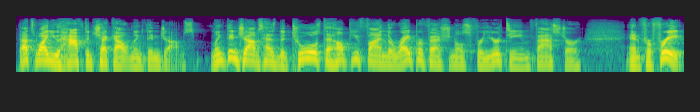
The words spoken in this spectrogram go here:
That's why you have to check out LinkedIn Jobs. LinkedIn Jobs has the tools to help you find the right professionals for your team faster and for free.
